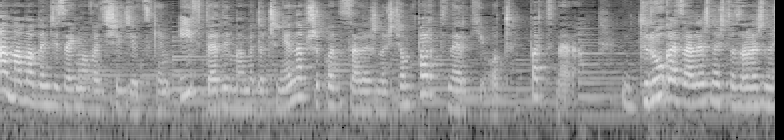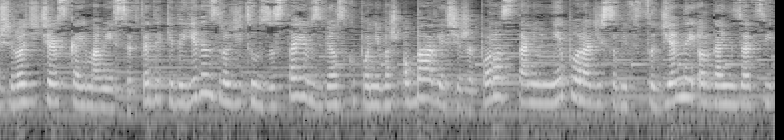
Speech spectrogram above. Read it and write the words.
a mama będzie zajmować się dzieckiem i wtedy mamy do czynienia na przykład z zależnością partnerki od partnera. Druga zależność to zależność rodzicielska i ma miejsce wtedy, kiedy jeden z rodziców zostaje w związku, ponieważ obawia się, że po rozstaniu nie poradzi sobie w codziennej organizacji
